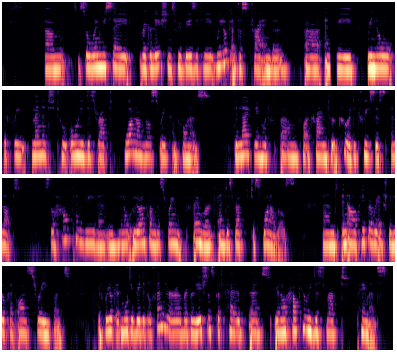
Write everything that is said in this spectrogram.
Um, so when we say regulations, we basically we look at this triangle uh, and we we know if we manage to only disrupt one of those three components, the likelihood um, for a crime to occur decreases a lot. So how can we then, you know, learn from this frame, framework and disrupt just one of those? And in our paper, we actually look at all three. But if we look at motivated offender, regulations could help that, you know, how can we disrupt payments?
